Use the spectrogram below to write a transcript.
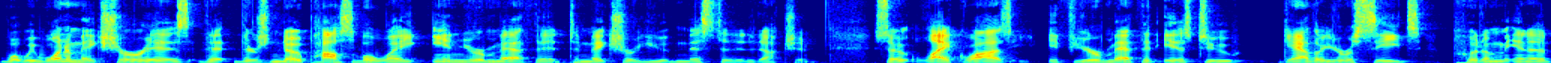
what we want to make sure is that there's no possible way in your method to make sure you have missed a deduction. So, likewise, if your method is to gather your receipts, put them in a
